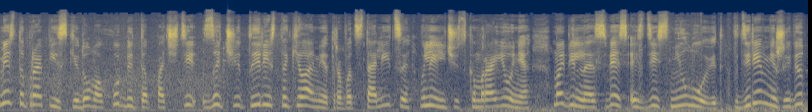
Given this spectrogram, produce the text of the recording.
Место прописки дома Хоббита почти за 400 километров от столицы в Лелическом районе. Мобильная связь здесь не ловит. В деревне живет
